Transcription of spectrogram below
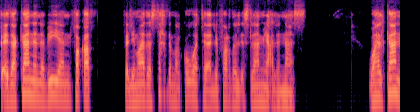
فإذا كان نبيا فقط فلماذا استخدم القوة لفرض الإسلام على الناس؟ وهل كان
